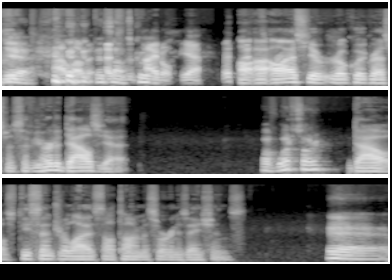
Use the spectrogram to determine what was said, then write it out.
Yeah, I love it. That That's sounds the cool. title. Yeah. I- That's I- I'll ask you real quick, Rasmus. Have you heard of DAOs yet? Of what? Sorry. DAOs, decentralized autonomous organizations. Uh,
